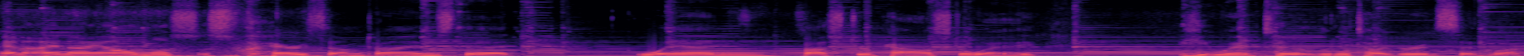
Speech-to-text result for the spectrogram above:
And, and I almost swear sometimes that when Buster passed away, he went to little Tugger and said, look,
